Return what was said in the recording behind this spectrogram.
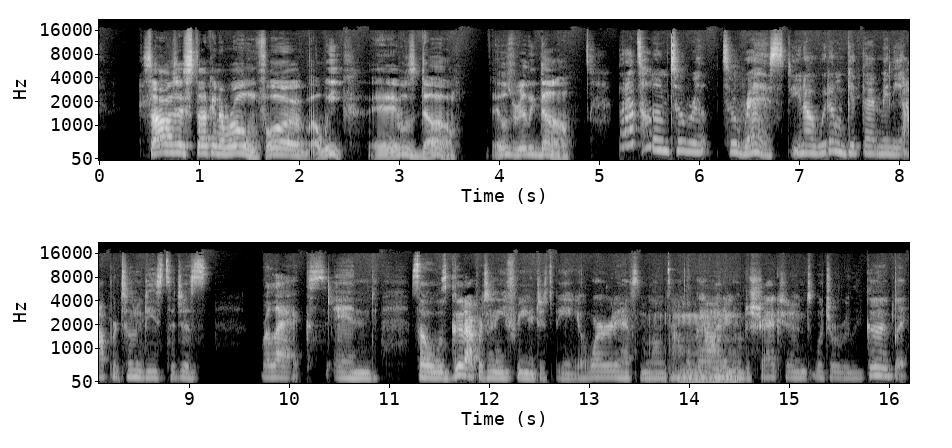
so I was just stuck in a room for a week. It was dumb. It was really dumb. But I told him to re- to rest. You know, we don't get that many opportunities to just relax, and so it was a good opportunity for you just to be in your word and have some long time with God and no mm-hmm. distractions, which were really good. But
